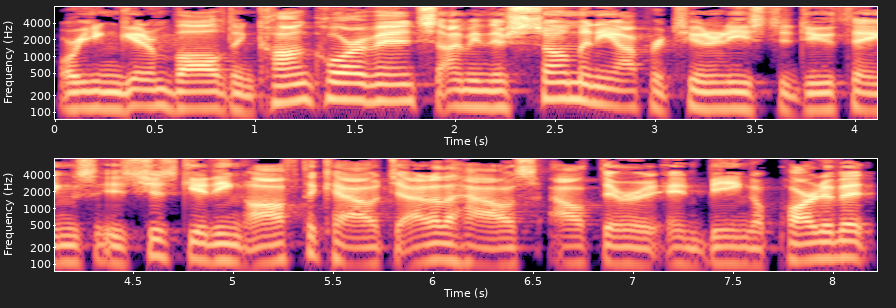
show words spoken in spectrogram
or you can get involved in Concours events. I mean, there's so many opportunities to do things. It's just getting off the couch, out of the house, out there and being a part of it,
